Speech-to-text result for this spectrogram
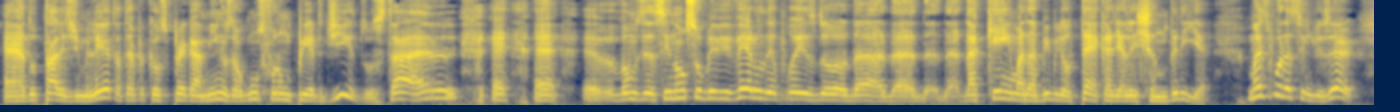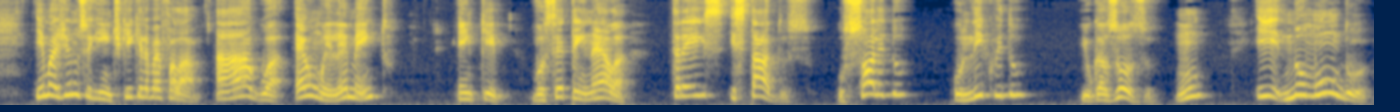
é, do Tales de Mileto, até porque os pergaminhos, alguns foram perdidos, tá? É, é, é vamos dizer assim, não sobreviveram depois do, da, da, da, da, queima da biblioteca de Alexandria. Mas por assim dizer, imagina o seguinte, o que, que ele vai falar? A água é um elemento em que você tem nela três estados, o sólido, o líquido e o gasoso. Hum? E no mundo,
